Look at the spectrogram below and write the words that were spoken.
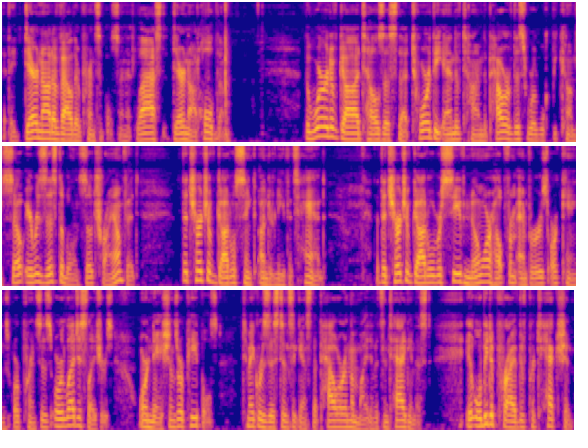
that they dare not avow their principles, and at last dare not hold them. The Word of God tells us that toward the end of time the power of this world will become so irresistible and so triumphant the Church of God will sink underneath its hand, that the Church of God will receive no more help from emperors or kings or princes or legislatures or nations or peoples, to make resistance against the power and the might of its antagonist. It will be deprived of protection,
